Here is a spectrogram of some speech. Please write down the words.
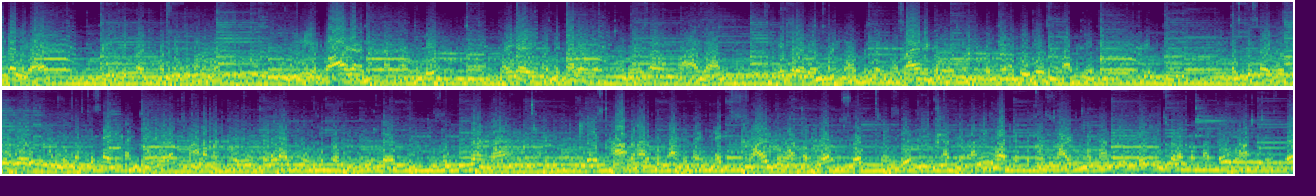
జనరల్గా నైంటీ ఫైవ్ పర్సెంట్ మనము అన్ని బాగానే తింటాం కాబట్టి పైగా ఈ మధ్యకాలంలో వ్యవసాయం బాగా సేంద్రియ వ్యవసాయం కాకుండా రసాయనిక వ్యవసాయం అంటే కెమికల్ బేస్డ్ ఫార్మింగ్ అయిపోయింది పెస్టిసైడ్ రెసిడ్యూ అంటే పెస్టిసైడ్ కంటెంట్ కూడా చాలా మటుకు కూరగాయలకు ఉండిపోతుంది. అంటే శుభ్రంగా at least half an hour to forty five minutes salt వాటర్లో సోప్ చేసి లేకపోతే రన్నింగ్ వాటర్ పెట్టి సాల్ట్తో పాటు బేకింగ్ సోడాతో పాటు వాష్ చేస్తే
